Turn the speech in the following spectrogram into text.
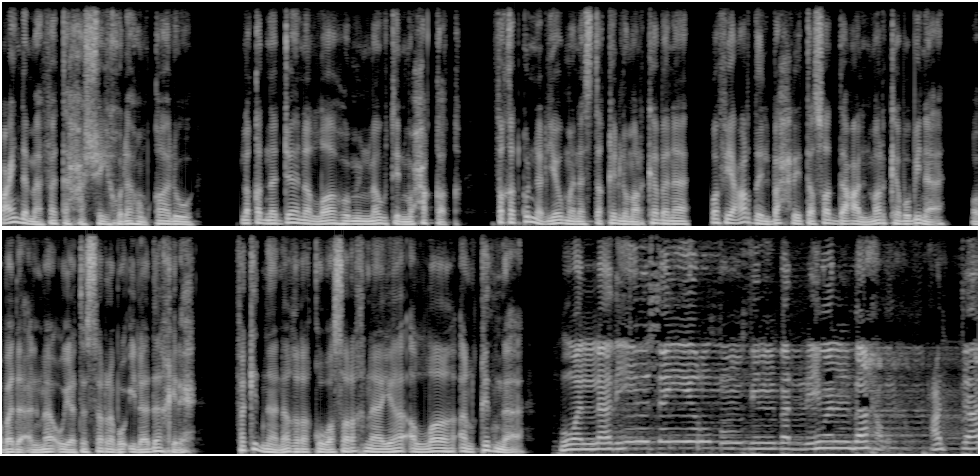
وعندما فتح الشيخ لهم قالوا لقد نجانا الله من موت محقق فقد كنا اليوم نستقل مركبنا وفي عرض البحر تصدع المركب بنا وبدأ الماء يتسرب إلى داخله فكدنا نغرق وصرخنا يا الله أنقذنا. هو الذي يسيركم في البر والبحر حتى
